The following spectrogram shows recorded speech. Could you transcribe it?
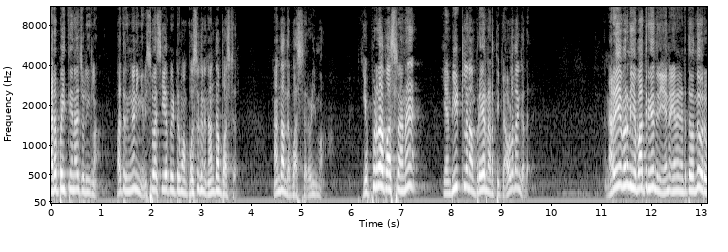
அரைப்பைத்தியனா சொல்லிக்கலாம். பார்த்துருக்கீங்கன்னா நீங்கள் விசுவாசியாக போயிட்டுருமா? பொசுக்குன்னு. நான் தான் பாஸ்டர் நான் தான் அந்த பாஸ்டர் அப்படிமா எப்படிடா பாஸ்டரான என் வீட்டில் நான் ப்ரேயர் நடத்திப்பேன். அவ்வளோதான் கதை. நிறைய பேர் நீங்கள் பார்த்துருக்கீங்க தெரியும். என்ன என்ன இடத்த வந்து ஒரு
